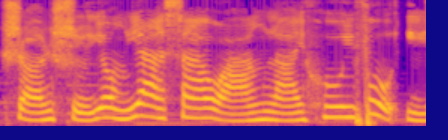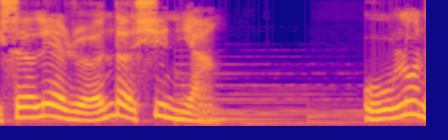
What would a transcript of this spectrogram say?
神使用亚撒王来恢复以色列人的信仰，无论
